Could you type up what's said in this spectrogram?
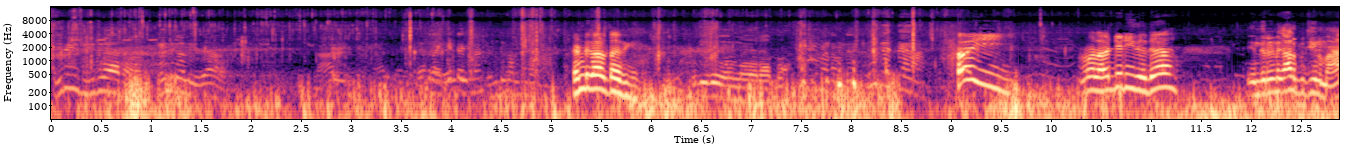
ரெண்டு கால் ரெண்டு தான் இதுக்கு ஹை மேலே அடி அடிக்குது இந்த ரெண்டு கால் பிடிச்சிக்கணுமா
